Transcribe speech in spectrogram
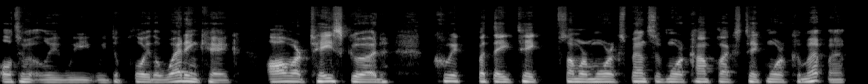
ultimately, we, we deploy the wedding cake. All our taste good, quick, but they take some are more expensive, more complex, take more commitment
